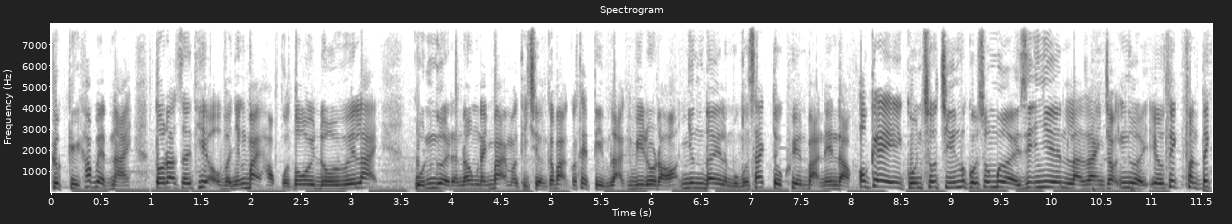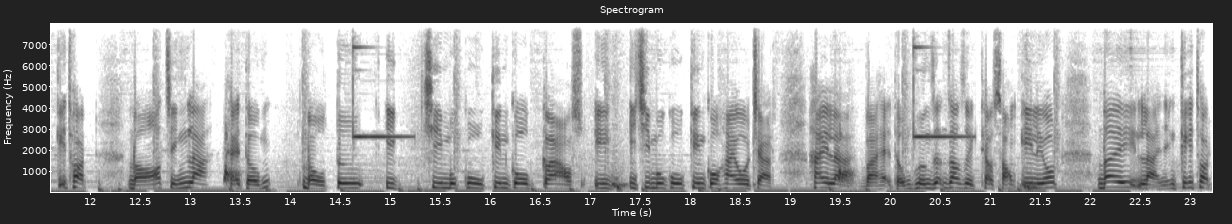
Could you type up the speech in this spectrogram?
cực kỳ khác biệt này tôi đã giới thiệu và những bài học của tôi đối với lại cuốn người đàn ông đánh bại mọi thị trường. Các bạn có thể tìm lại cái video đó nhưng đây là một cuốn sách tôi khuyên bạn nên đọc. Ok cuốn số 9 và cuốn số 10 dĩ nhiên là dành cho những người yêu thích phân tích kỹ thuật. Đó chính là hệ thống đầu tư Ichimoku Kinko Cloud, Ichimoku Kinko Hyo Chart, hay là và hệ thống hướng dẫn giao dịch theo sóng Iliot đây là những kỹ thuật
